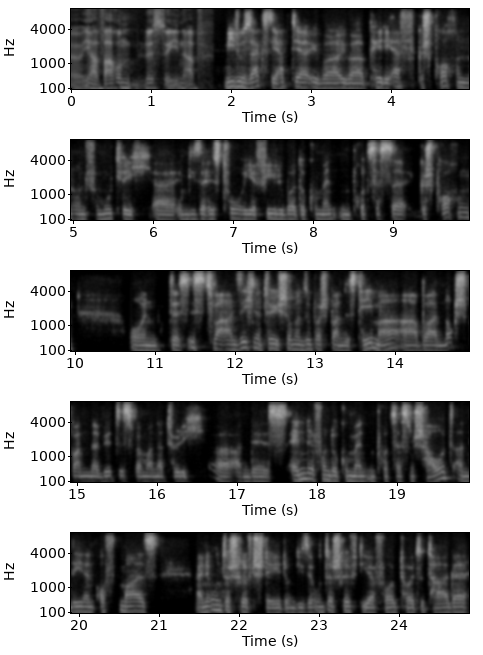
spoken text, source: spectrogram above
äh, ja, warum löst du ihn ab? Wie du sagst, ihr habt ja über, über PDF gesprochen und vermutlich äh, in dieser Historie viel über Dokumentenprozesse gesprochen. Und das ist zwar an sich natürlich schon mal ein super spannendes Thema, aber noch spannender wird es, wenn man natürlich äh, an das Ende von Dokumentenprozessen schaut, an denen oftmals eine Unterschrift steht. Und diese Unterschrift, die erfolgt heutzutage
